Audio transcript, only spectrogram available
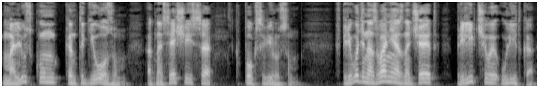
моллюскум контагиозум, относящиеся к покс-вирусам. В переводе название означает «прилипчивая улитка»,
